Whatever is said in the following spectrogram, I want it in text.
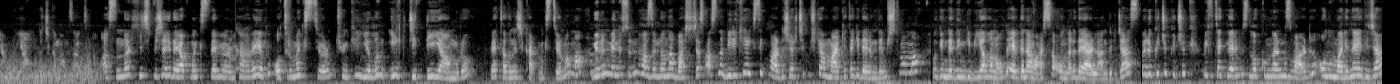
Yani bu yağmurda çıkamam zaten. Aslında hiçbir şey de yapmak istemiyorum. Kahve yapıp oturmak istiyorum. Çünkü yılın ilk ciddi yağmuru ve tadını çıkartmak istiyorum ama günün menüsünün hazırlığına başlayacağız. Aslında bir iki eksik var. Dışarı çıkmışken markete giderim demiştim ama bugün dediğim gibi yalan oldu. Evde ne varsa onları değerlendireceğiz. Böyle küçük küçük bifteklerimiz, lokumlarımız vardı. Onu marine edeceğim.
